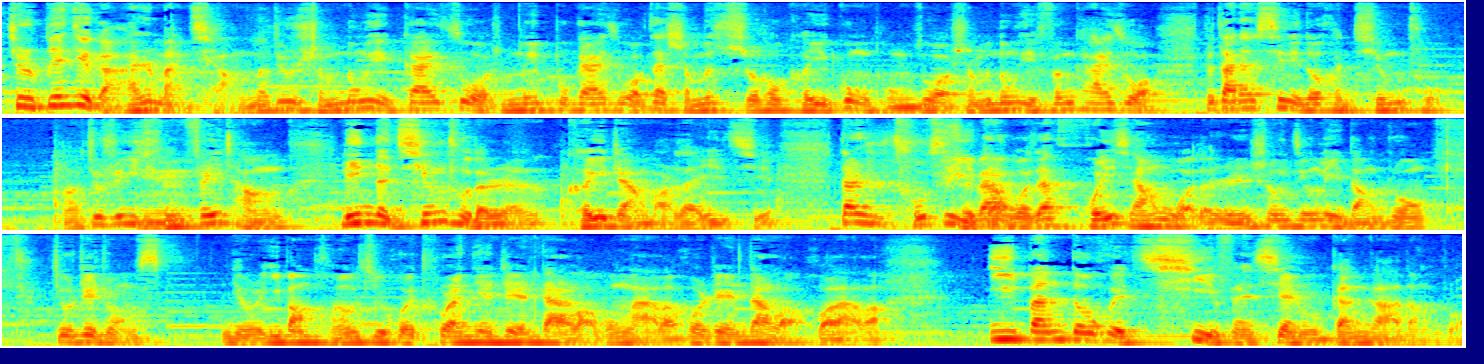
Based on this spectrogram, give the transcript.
就是边界感还是蛮强的，就是什么东西该做，什么东西不该做，在什么时候可以共同做，什么东西分开做，就大家心里都很清楚。啊，就是一群非常拎得清楚的人，可以这样玩在一起。但是除此以外，我在回想我的人生经历当中，就这种，比如一帮朋友聚会，突然间这人带着老公来了，或者这人带着老婆来了，一般都会气氛陷入尴尬当中。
